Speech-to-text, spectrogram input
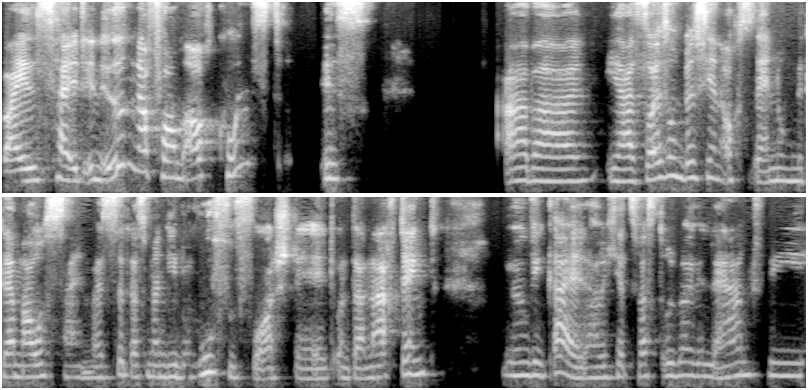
weil es halt in irgendeiner Form auch Kunst ist, aber ja, es soll so ein bisschen auch Sendung mit der Maus sein, weißt du, dass man die Berufe vorstellt und danach denkt, irgendwie geil. Da habe ich jetzt was drüber gelernt, wie,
